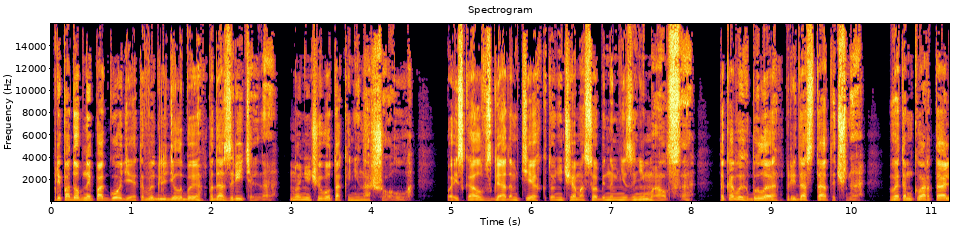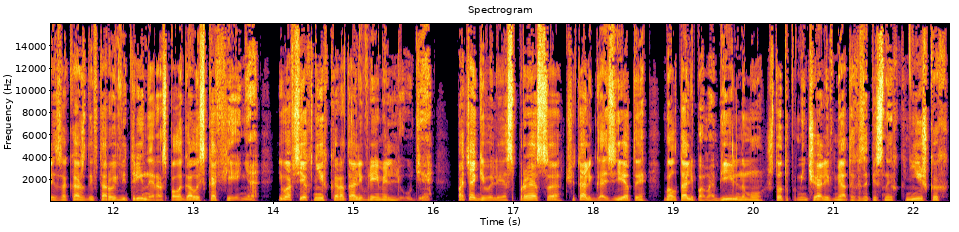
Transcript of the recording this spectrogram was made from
При подобной погоде это выглядело бы подозрительно, но ничего так и не нашел. Поискал взглядом тех, кто ничем особенным не занимался. Таковых было предостаточно. В этом квартале за каждой второй витриной располагалась кофейня, и во всех них коротали время люди — Потягивали эспрессо, читали газеты, болтали по мобильному, что-то помечали в мятых записных книжках,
